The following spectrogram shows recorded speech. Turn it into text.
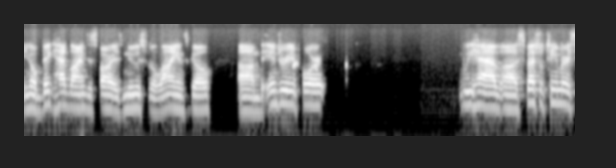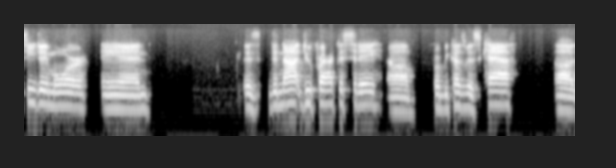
you know big headlines as far as news for the Lions go. Um, the injury report. We have uh, special teamer C.J. Moore and is did not do practice today um, for because of his calf. Uh,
